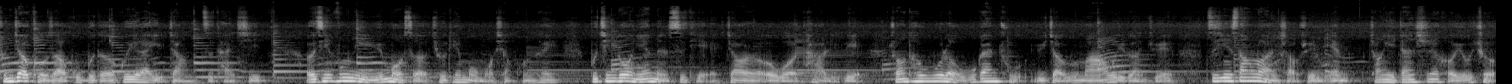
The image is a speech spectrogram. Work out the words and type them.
唇焦口燥顾不得，归来倚杖自叹息。俄顷风定云墨色，秋天漠漠向昏黑。不经多年冷似铁，娇儿恶我踏里裂。床头屋漏无干处，雨脚如麻未断绝。自今丧乱少睡眠，长夜沾湿何由彻？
